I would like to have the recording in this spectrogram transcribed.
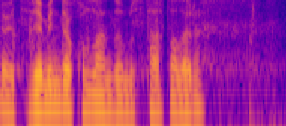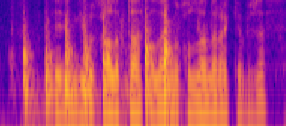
Evet zeminde kullandığımız tahtaları dediğim gibi kalıp tahtalarını kullanarak yapacağız.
